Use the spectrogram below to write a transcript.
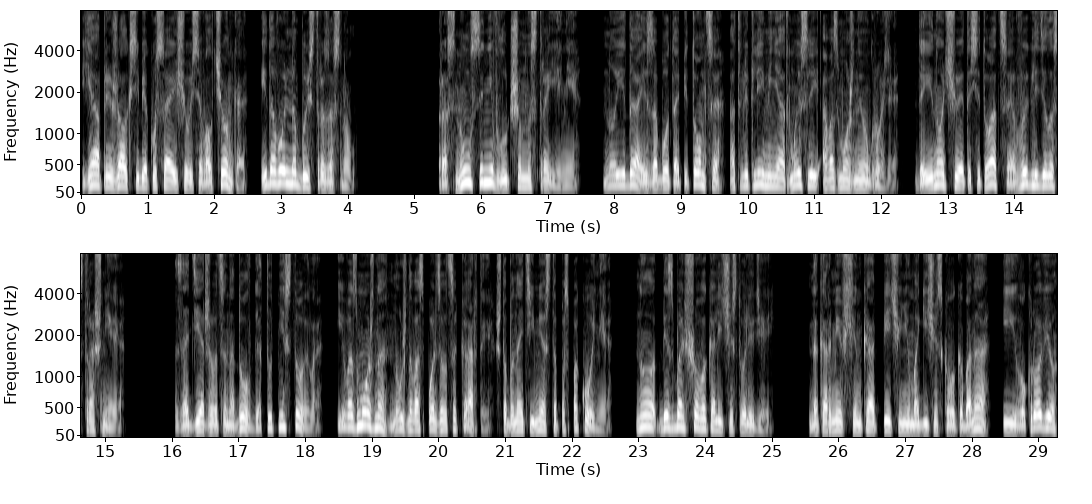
я прижал к себе кусающегося волчонка и довольно быстро заснул. Проснулся не в лучшем настроении, но еда и забота о питомце отвлекли меня от мыслей о возможной угрозе. Да и ночью эта ситуация выглядела страшнее. Задерживаться надолго тут не стоило, и, возможно, нужно воспользоваться картой, чтобы найти место поспокойнее, но без большого количества людей. Накормив щенка печенью магического кабана и его кровью,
